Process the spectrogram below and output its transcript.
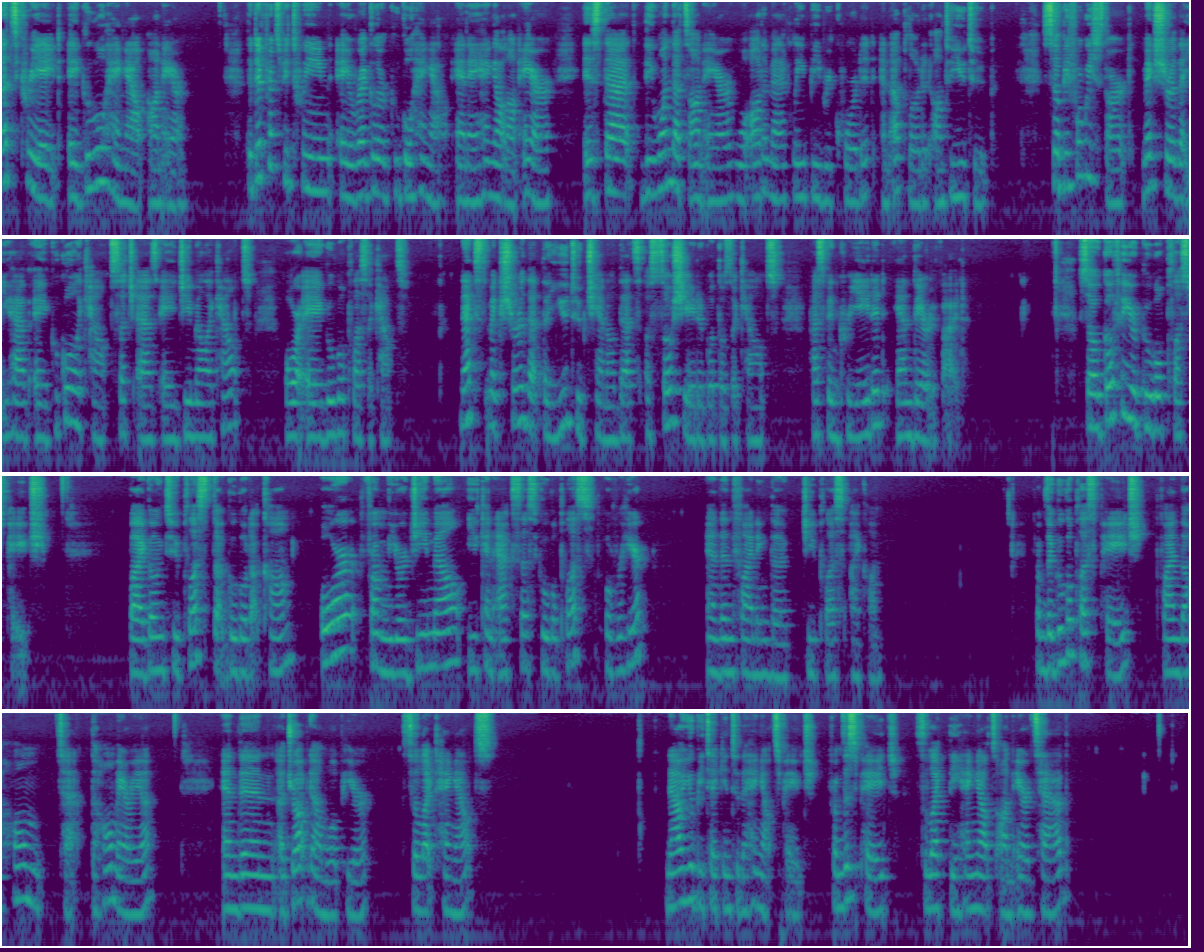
Let's create a Google Hangout on Air. The difference between a regular Google Hangout and a Hangout on Air is that the one that's on air will automatically be recorded and uploaded onto YouTube. So before we start, make sure that you have a Google account such as a Gmail account or a Google Plus account. Next, make sure that the YouTube channel that's associated with those accounts has been created and verified. So go to your Google Plus page by going to plus.google.com or from your Gmail, you can access Google Plus over here and then finding the G Plus icon. From the Google Plus page, find the Home tab, the Home area, and then a drop-down will appear. Select Hangouts. Now you'll be taken to the Hangouts page. From this page, select the Hangouts on Air tab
